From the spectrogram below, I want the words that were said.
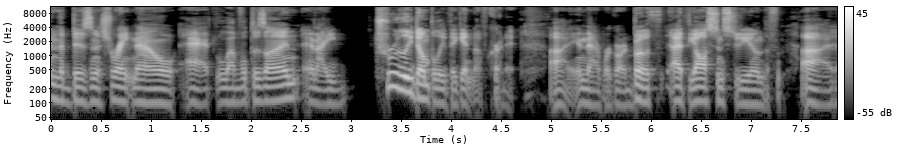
in the business right now at level design, and I truly don't believe they get enough credit uh, in that regard, both at the Austin studio and the uh,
